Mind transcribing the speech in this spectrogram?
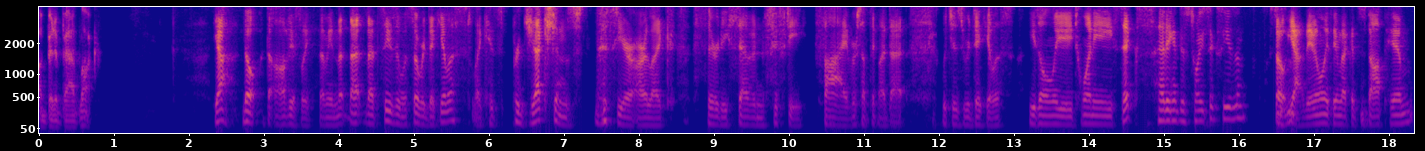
a bit of bad luck. Yeah, no, obviously. I mean, that, that that season was so ridiculous. Like his projections this year are like 37 55 or something like that, which is ridiculous. He's only 26 heading into his 26th season. So mm-hmm. yeah, the only thing that could stop him,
